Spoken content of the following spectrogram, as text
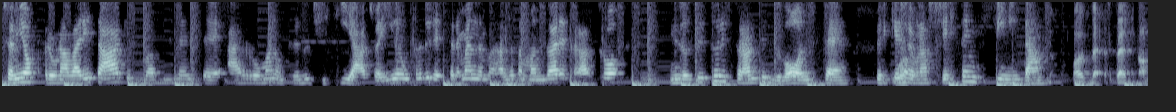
cioè mi offre una varietà che probabilmente a Roma non credo ci sia, cioè io non credo di essere mai andata a mangiare tra l'altro nello stesso ristorante due volte, perché wow. c'è una scelta infinita. Vabbè, aspetta,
